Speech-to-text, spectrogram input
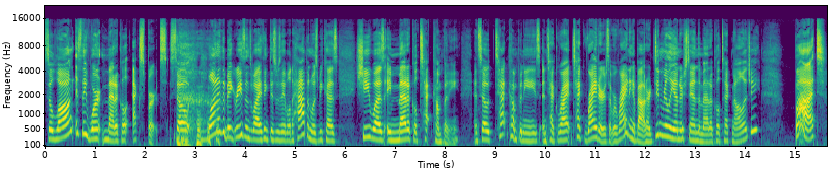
so long as they weren't medical experts. So, one of the big reasons why I think this was able to happen was because she was a medical tech company. And so, tech companies and tech, ri- tech writers that were writing about her didn't really understand the medical technology. But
